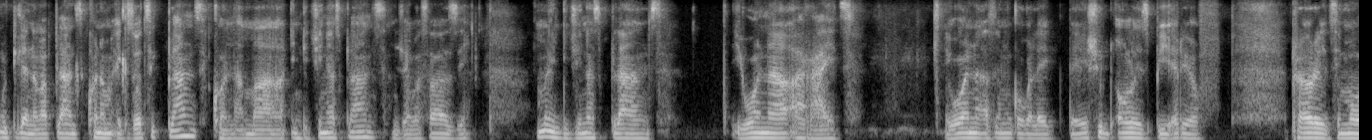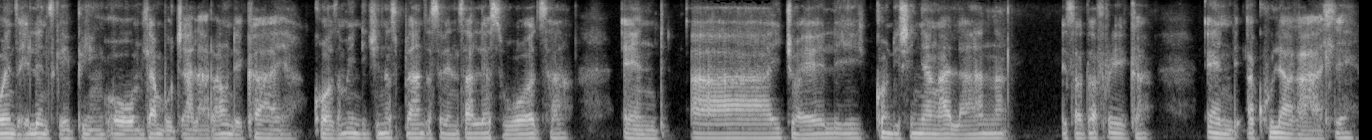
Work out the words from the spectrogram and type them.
udila nama-plants. Khona ama-exotic plants khona ama-indigenous plants njengoba sazi ama-indigenous plants iwona a-right. Iwona asemqoka like there should always be area of priority uma wenza i-landscaping or mhlawumbe utshala around ekhaya cause ama-indigenous plants asebenzisa less water and ayijwayele i-condition yangalana e-South Africa and akhula kahle.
